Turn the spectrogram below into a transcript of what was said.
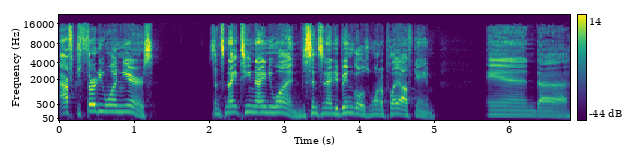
After 31 years, since 1991, the Cincinnati Bengals won a playoff game. And uh,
